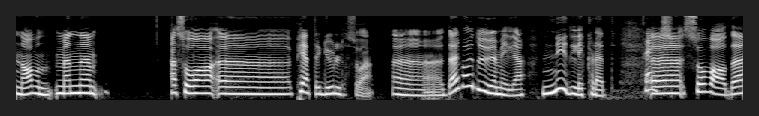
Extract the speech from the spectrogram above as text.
navn, men eh, jeg så uh, P3 Gull, så jeg. Uh, der var jo du, Emilie. Nydelig kledd. Eh, så var det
